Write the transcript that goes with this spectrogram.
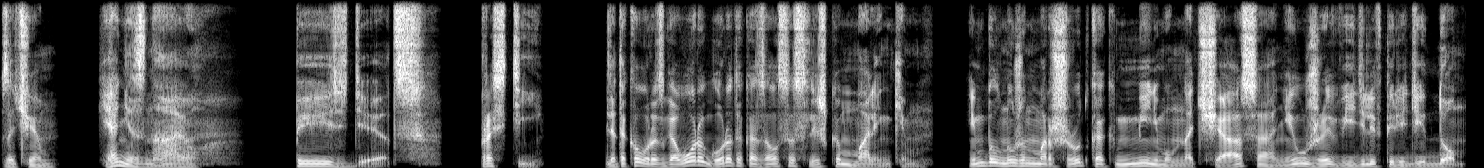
Зачем? Я не знаю. Пиздец. Прости. Для такого разговора город оказался слишком маленьким. Им был нужен маршрут как минимум на час, а они уже видели впереди дом.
